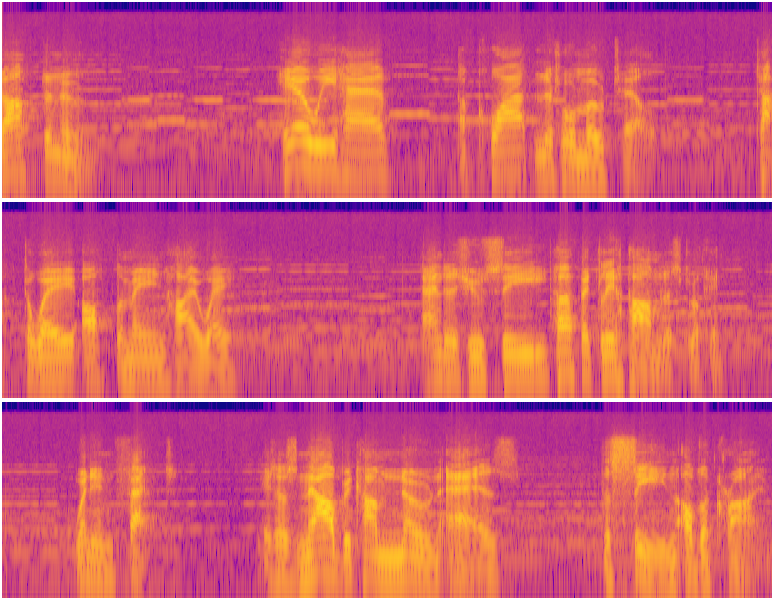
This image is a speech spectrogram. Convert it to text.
afternoon. Here we have a quiet little motel tucked away off the main highway and as you see, perfectly harmless looking. When in fact, it has now become known as the scene of the crime.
